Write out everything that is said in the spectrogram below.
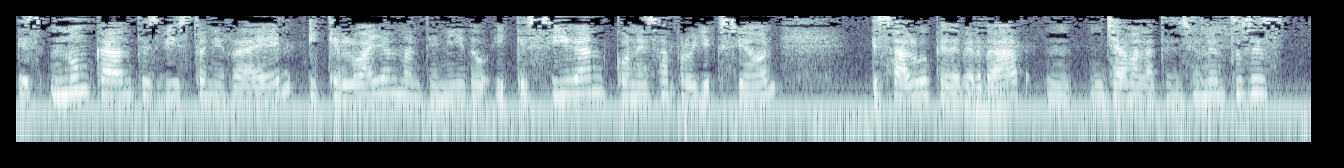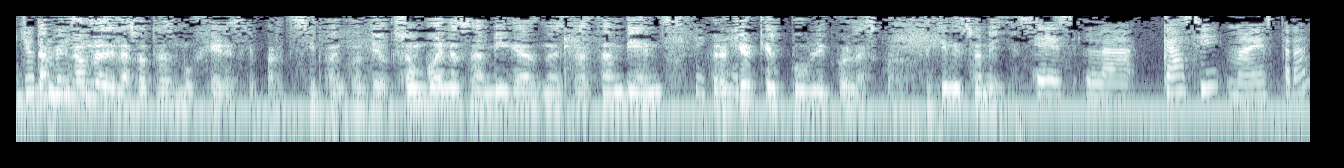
es nunca antes visto en Israel y que lo hayan mantenido y que sigan con esa proyección es algo que de verdad llama la atención. Entonces, yo Dame el nombre de las otras mujeres que participan contigo, que son buenas amigas nuestras también, pero quiero que el público las conozca. ¿Quiénes son ellas? Es la casi maestra,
